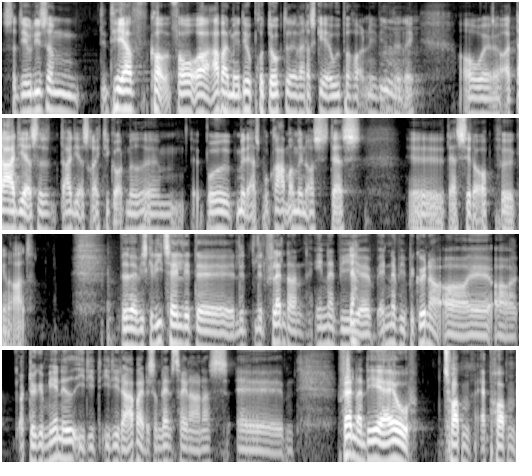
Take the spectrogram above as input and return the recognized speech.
så det er jo ligesom, det, det jeg kom for at arbejde med, det er jo produktet af, hvad der sker ude på holdene i virkeligheden. Mm. Ikke? Og, øh, og der, er de altså, der er de altså rigtig godt med, øh, både med deres programmer, men også deres, øh, deres setup øh, generelt. Ved hvad, vi skal lige tale lidt, øh, lidt, lidt flanderen, inden at vi, Ja. øh, inden at vi begynder at, øh, at, at dykke mere ned i dit, i dit arbejde som landstræner, Anders. Øh, Flandern, det er jo toppen af poppen,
